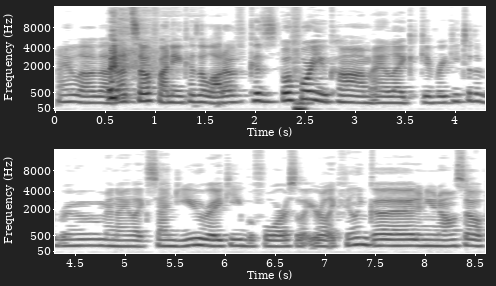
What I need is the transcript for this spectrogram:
I love that. That's so funny because a lot of because before you come, I like give Reiki to the room and I like send you Reiki before so that you're like feeling good and you know. So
